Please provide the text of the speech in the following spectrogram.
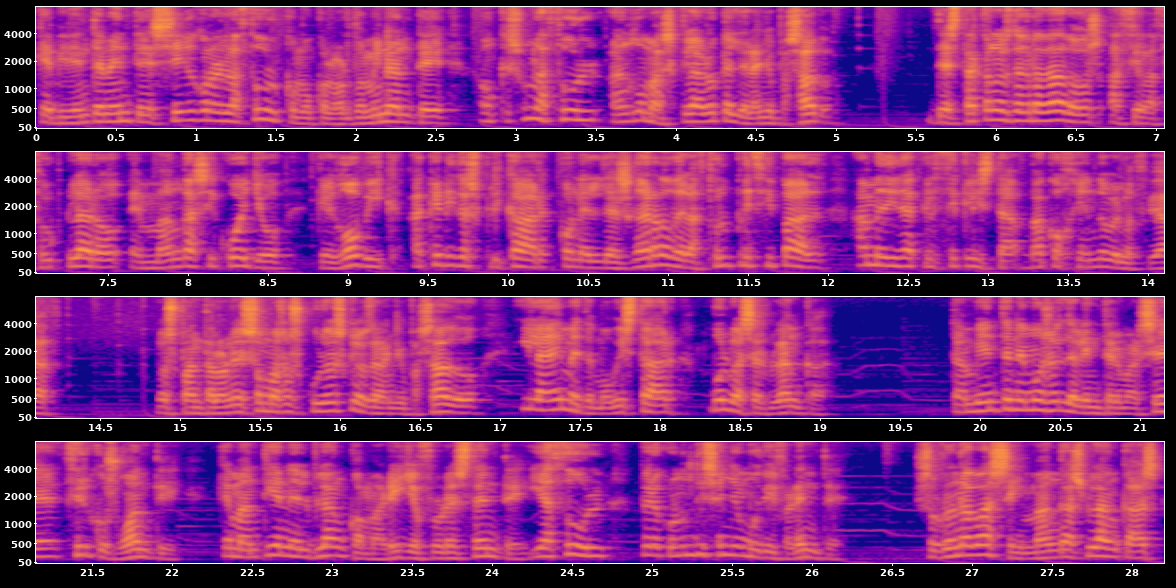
que evidentemente sigue con el azul como color dominante, aunque es un azul algo más claro que el del año pasado. Destacan los degradados hacia el azul claro en mangas y cuello que Govik ha querido explicar con el desgarro del azul principal a medida que el ciclista va cogiendo velocidad. Los pantalones son más oscuros que los del año pasado y la M de Movistar vuelve a ser blanca. También tenemos el del Intermarché Circus Wanty, que mantiene el blanco amarillo fluorescente y azul pero con un diseño muy diferente. Sobre una base y mangas blancas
